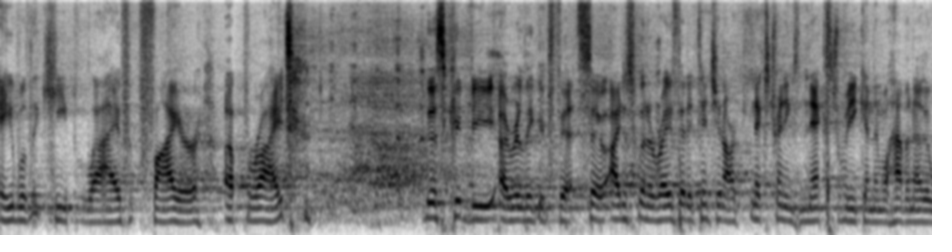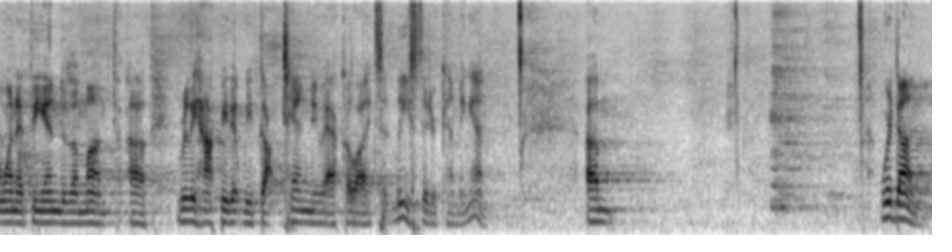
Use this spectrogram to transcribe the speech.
able to keep live fire upright, this could be a really good fit. So I just want to raise that attention. Our next training's next week, and then we'll have another one at the end of the month. Uh, really happy that we've got 10 new acolytes at least that are coming in. Um, we're done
